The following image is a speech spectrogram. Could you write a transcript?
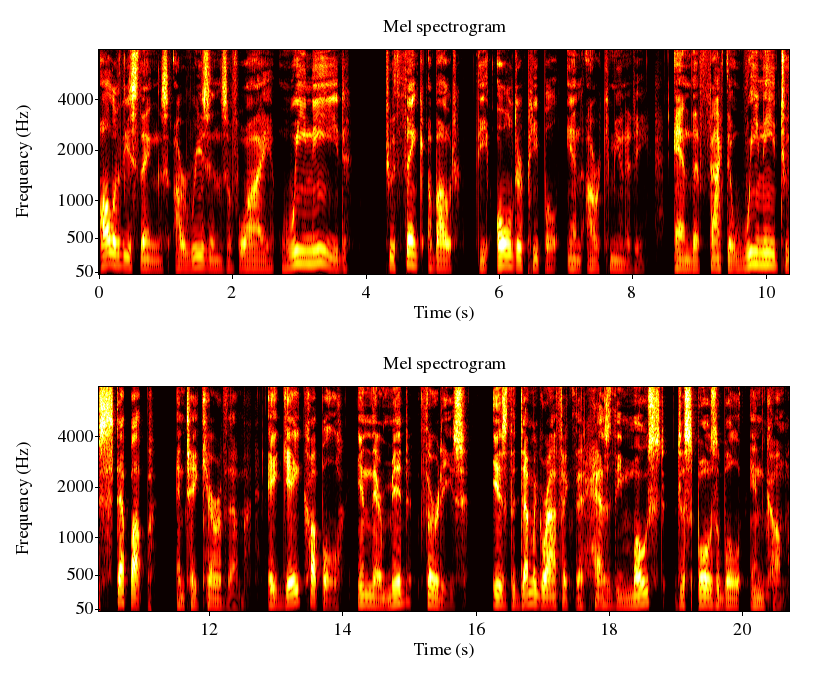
All of these things are reasons of why we need to think about the older people in our community and the fact that we need to step up and take care of them. A gay couple in their mid 30s is the demographic that has the most disposable income.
